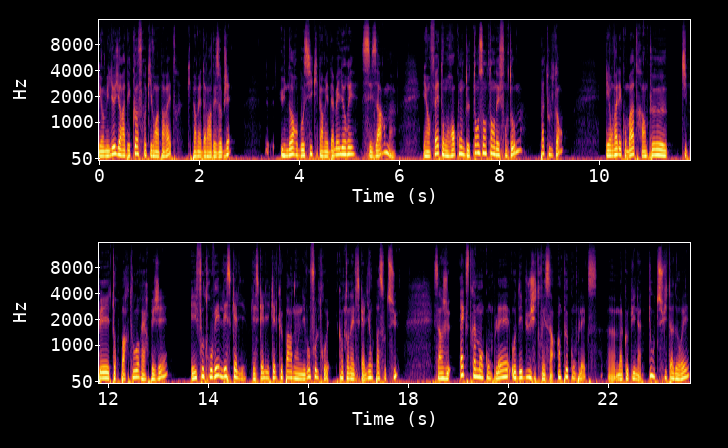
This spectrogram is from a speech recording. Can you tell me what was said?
Et au milieu il y aura des coffres qui vont apparaître qui permettent d'avoir des objets. Une orbe aussi qui permet d'améliorer ses armes. Et en fait, on rencontre de temps en temps des fantômes, pas tout le temps, et on va les combattre un peu typé tour par tour, RPG. Et il faut trouver l'escalier. L'escalier quelque part dans le niveau, faut le trouver. Quand on a l'escalier, on passe au-dessus. C'est un jeu extrêmement complet. Au début, j'ai trouvé ça un peu complexe. Euh, ma copine a tout de suite adoré.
